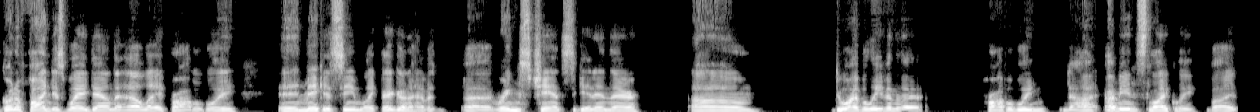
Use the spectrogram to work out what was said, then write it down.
going to find his way down to LA probably and make it seem like they're going to have a, a, rings chance to get in there. Um, do I believe in that? Probably not. I mean, it's likely, but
